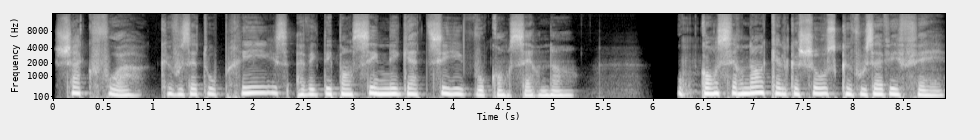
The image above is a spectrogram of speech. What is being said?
Chaque fois que vous êtes aux prises avec des pensées négatives vous concernant, ou concernant quelque chose que vous avez fait,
